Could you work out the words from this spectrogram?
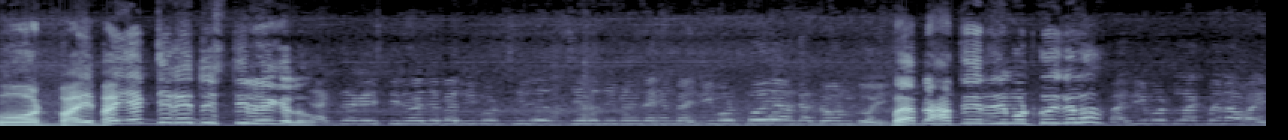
গড ভাই ভাই এক জায়গায় তো স্থির হয়ে গেল। এক জায়গায় স্থির হয়ে যাবে রিমোট ছেড়ে ছেড়ে দিবেন। দেখেন ভাই রিমোট কই আর ড্রোন কই? ভাই আপনার হাতে রিমোট কই গেল? ভাই রিমোট লাগবে না ভাই।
